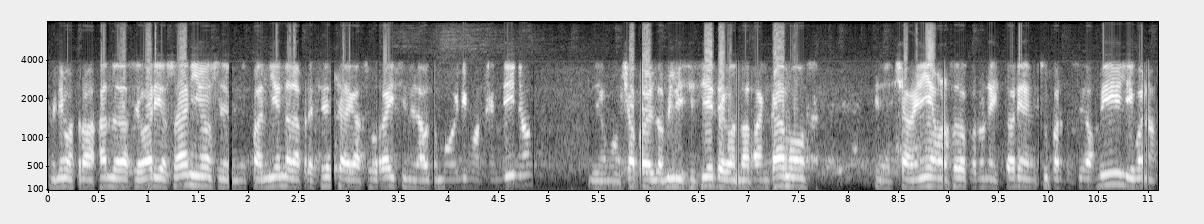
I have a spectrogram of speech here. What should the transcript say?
venimos trabajando desde hace varios años, expandiendo la presencia de Gazoo Racing en el automovilismo argentino. Digamos, ya por el 2017 cuando arrancamos, eh, ya veníamos nosotros con una historia en Super TC 2000 y bueno,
